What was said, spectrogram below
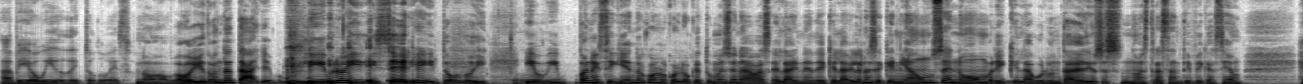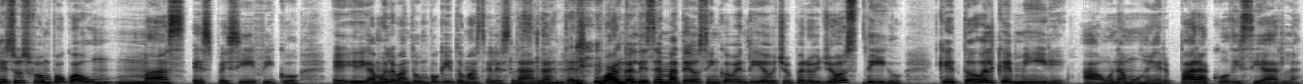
Había oído de todo eso. No, oído en detalle, porque libros y, y series y todo. Y, y, y, bueno, y siguiendo con, con lo que tú mencionabas, el aire de que la Biblia no dice que ni aún se nombre y que la voluntad de Dios es nuestra santificación. Jesús fue un poco aún más específico eh, y digamos levantó un poquito más el estándar estándar. cuando él dice en Mateo 5:28, pero yo os digo que todo el que mire a una mujer para codiciarla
